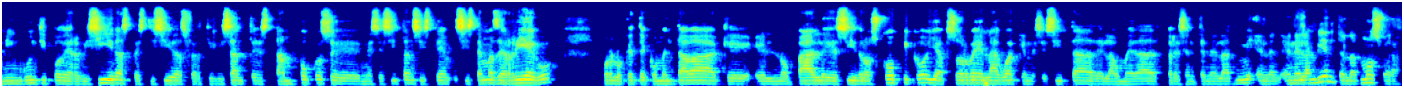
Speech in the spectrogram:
ningún tipo de herbicidas, pesticidas, fertilizantes, tampoco se necesitan sistemas de riego, por lo que te comentaba que el nopal es hidroscópico y absorbe el agua que necesita de la humedad presente en el, en el ambiente, en la atmósfera.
